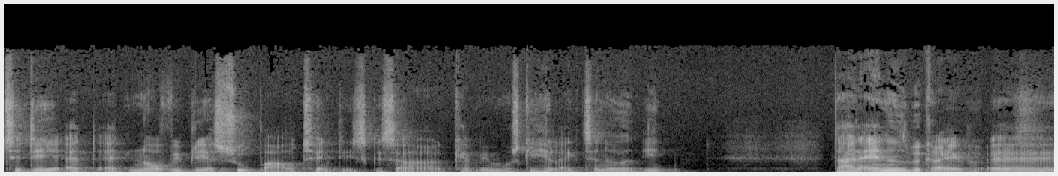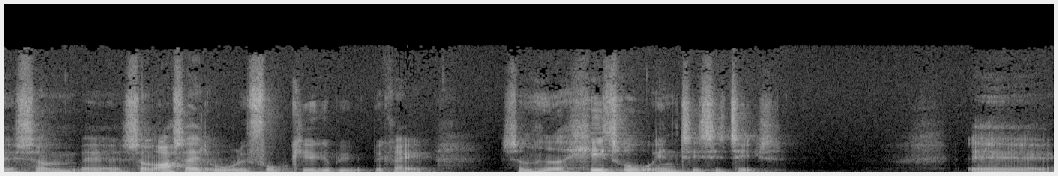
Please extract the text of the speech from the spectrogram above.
til det, at, at når vi bliver super autentiske, så kan vi måske heller ikke tage noget ind. Der er et andet begreb, øh, som, øh, som også er et Ole Fogh Kirkeby begreb, som hedder heteroenticitet. Øh,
